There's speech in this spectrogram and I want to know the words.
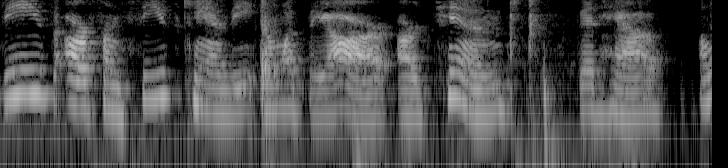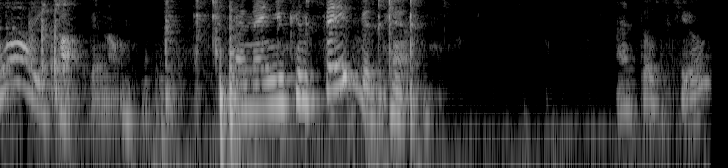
These are from See's Candy, and what they are are tins that have a lollipop in them. And then you can save the tins. Aren't those cute?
